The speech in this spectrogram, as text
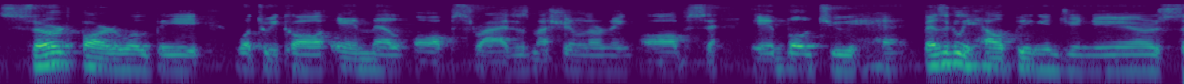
Third part will be what we call ML ops, right? As machine learning ops, able to ha- basically helping engineers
